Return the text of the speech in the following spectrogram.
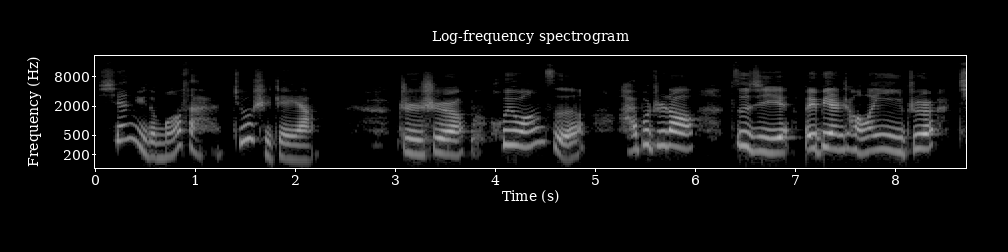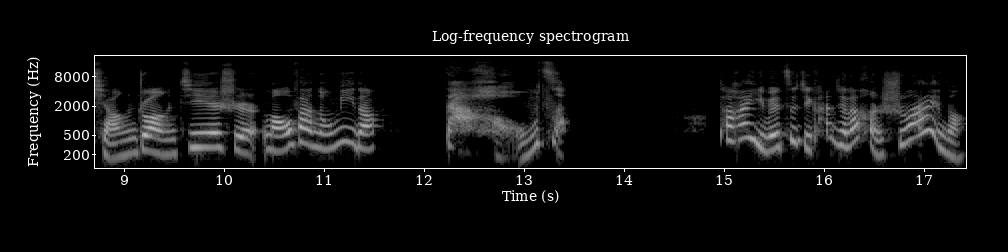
仙女的魔法就是这样，只是灰王子还不知道自己被变成了一只强壮结实、毛发浓密的大猴子。他还以为自己看起来很帅呢。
